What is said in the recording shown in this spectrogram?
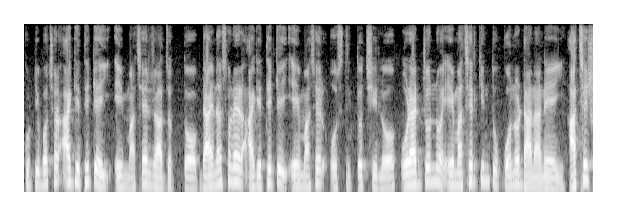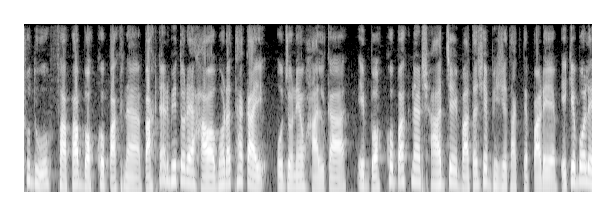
কোটি বছর আগে থেকেই এই মাছের রাজত্ব। ডাইনোসরের আগে থেকেই এই মাছের অস্তিত্ব ছিল। ওড়ার জন্য এ মাছের কিন্তু কোনো ডানা নেই। আছে শুধু ফাফা বক্ষ পাখনা। পাখনার ভিতরে হাওয়া ভরা থাকায় ওজনেও হালকা। এই বক্ষ পাখনার সাহায্যে বাতাসে ভেসে থাকতে পারে। একে বলে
